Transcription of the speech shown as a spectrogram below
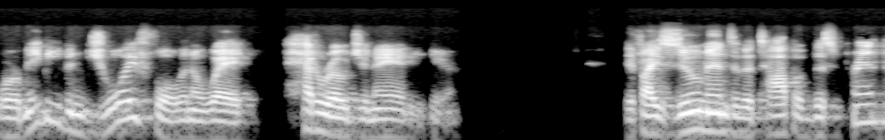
or maybe even joyful in a way, heterogeneity here. If I zoom into the top of this print,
